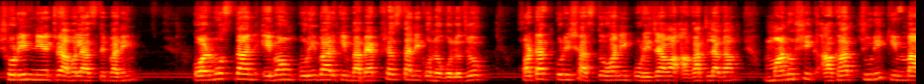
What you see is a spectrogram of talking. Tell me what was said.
শরীর নিয়ে ট্রাভেল আসতে পারে। কর্মস্থান এবং পরিবার কিংবা ব্যবসা স্থানে কোনো গোলযোগ, হঠাৎ করে স্বাস্থ্যহানি, পড়ে যাওয়া, আঘাত লাগা, মানসিক আঘাত, চুরি কিংবা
